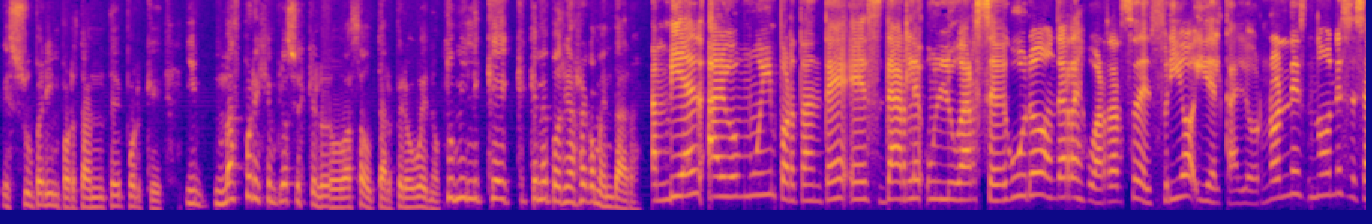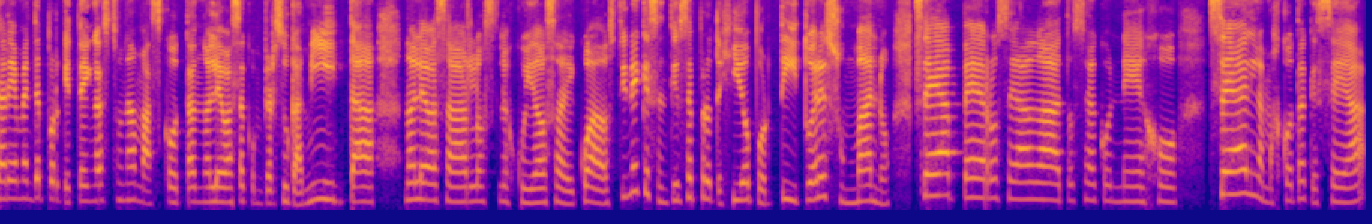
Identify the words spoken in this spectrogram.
es súper importante porque, y más por ejemplo si es que lo vas a adoptar, pero bueno, tú Mili, ¿qué, qué, qué me podrías recomendar? También algo muy importante es darle un lugar seguro donde resguardarse del frío y del calor. No, ne no necesariamente porque tengas una mascota, no le vas a comprar su camita, no le vas a dar los, los cuidados adecuados. Tiene que sentirse protegido por ti, tú eres humano, sea perro, sea gato, sea conejo, sea la mascota que sea,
